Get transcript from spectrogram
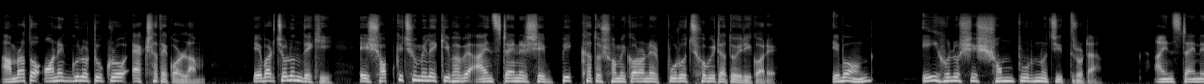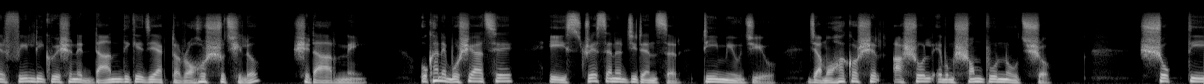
আমরা তো অনেকগুলো টুকরো একসাথে করলাম। এবার চলুন দেখি, এই সব কিছু মিলে কীভাবে আইনস্টাইনের সেই বিখ্যাত সমীকরণের পুরো ছবিটা তৈরি করে। এবং এই হলো সে সম্পূর্ণ চিত্রটা। আইনস্টাইনের ফিল্ড ইকুয়েশনের ডান দিকে যে একটা রহস্য ছিল, সেটা আর নেই। ওখানে বসে আছে এই স্ট্রেস এনার্জি টেন্সার টি মিউজিও, যা মহাকর্ষের আসল এবং সম্পূর্ণ উৎস। শক্তি,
